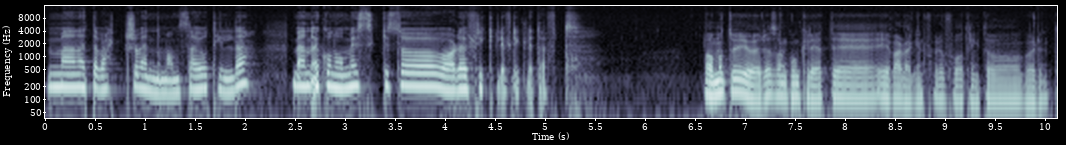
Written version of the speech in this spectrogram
men etter hvert så venner man seg jo til det. Men økonomisk så var det fryktelig, fryktelig tøft. Hva måtte du gjøre sånn konkret i, i hverdagen for å få ting til å gå rundt?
